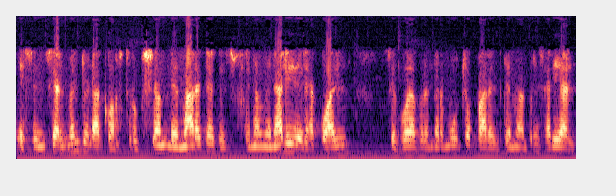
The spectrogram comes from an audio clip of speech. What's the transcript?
esencialmente una construcción de marca que es fenomenal y de la cual se puede aprender mucho para el tema empresarial.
